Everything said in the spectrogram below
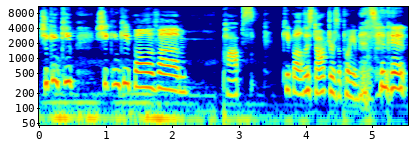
She can keep, she can keep all of um, Pops. keep all of his doctor's appointments in it,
